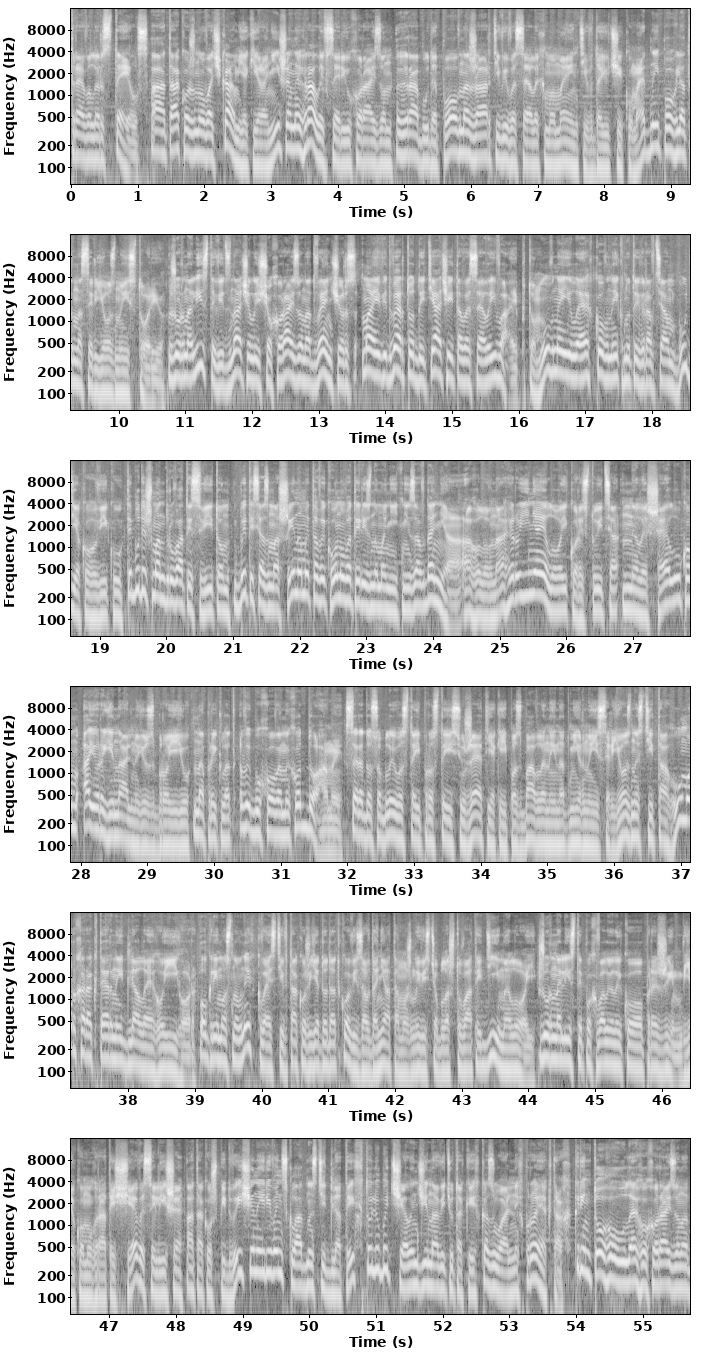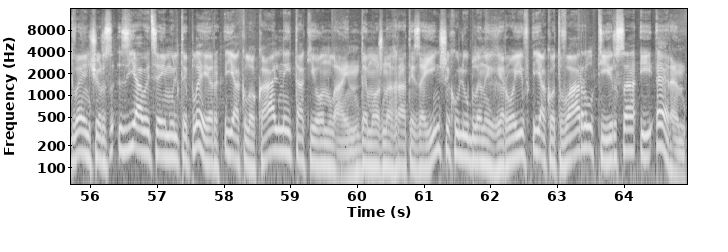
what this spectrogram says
Traveler's Tales, а також новачкам, які раніше не грали в серію Horizon. Гра буде повна жартів і веселих моментів, даючи кумедний погляд на серйозну історію. Журналісти відзначили, що Horizon Adventures має відверто дитячий та веселий вайб, тому в неї легко вникнути гравцям будь-якого віку. Ти будеш мандрувати світом, битися з машинами та виконувати різноманітні завдання. А головна героїня Елой користується не лише луком, а й оригінальною зброєю, наприклад, вибуховими хот-догами. Серед особливостей простий сюжет, який позбавлений надмірної серйозності, та гумор характерний для лего ігор. Окрім основних квестів, також є додаткові завдання та можливість облаштувати дім Елой. Журналісти похвалили кооп режим, в якому грати ще веселіше, а також підвищений рівень складності для тих, хто любить челенджі навіть у таких казуальних проектах. Крім того, у Lego Horizon Adventures з'явиться і мультиплеєр, як локальний, так і онлайн, де можна грати за інших улюблених героїв, як от Варл, Тірса і Еренд.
